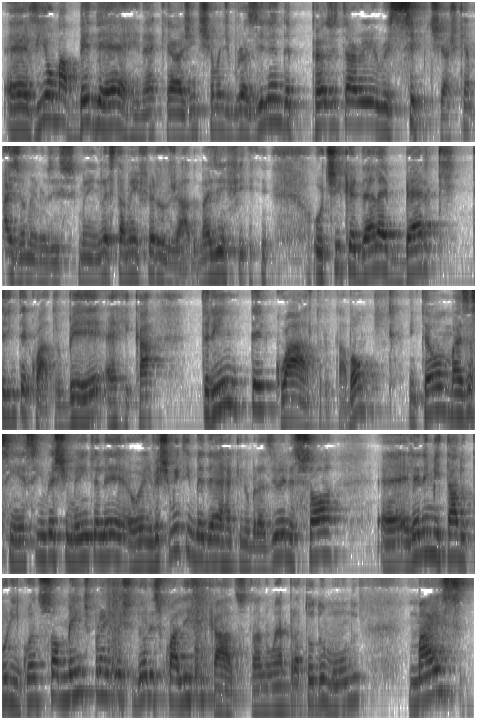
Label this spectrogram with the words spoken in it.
é, via uma BDR, né, que a gente chama de Brazilian Depository Receipt, acho que é mais ou menos isso, meu inglês está meio enferrujado, mas enfim, o ticker dela é BERK34, B-E-R-K 34, tá bom? Então, mas assim, esse investimento, ele, o investimento em BDR aqui no Brasil, ele só é, ele é limitado por enquanto somente para investidores qualificados, tá? Não é para todo mundo, mas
